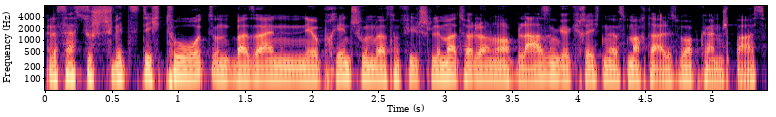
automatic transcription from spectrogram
Das heißt, du schwitzt dich tot und bei seinen Neoprenschuhen war es noch viel schlimmer. Hat er auch noch Blasen gekriegt und das machte alles überhaupt keinen Spaß.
